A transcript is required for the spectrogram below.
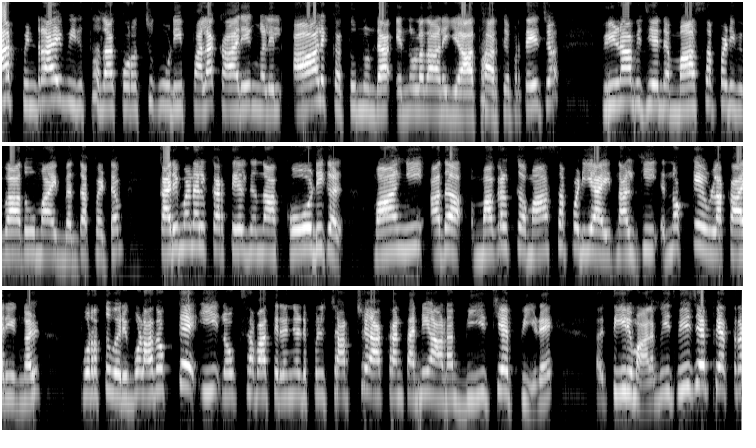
ആ പിണറായി വിരുദ്ധത കുറച്ചുകൂടി പല കാര്യങ്ങളിൽ ആളിക്കത്തുന്നുണ്ട് എന്നുള്ളതാണ് യാഥാർത്ഥ്യം. പ്രത്യേകിച്ച് വീണ വിജയന്റെ മാസപ്പടി വിവാദവുമായി ബന്ധപ്പെട്ടും കരിമണൽ കർത്തയിൽ നിന്ന് കോടികൾ വാങ്ങി അത് മകൾക്ക് മാസപ്പടിയായി നൽകി എന്നൊക്കെയുള്ള കാര്യങ്ങൾ പുറത്തു വരുമ്പോൾ അതൊക്കെ ഈ ലോക്സഭാ തിരഞ്ഞെടുപ്പിൽ ചർച്ചയാക്കാൻ തന്നെയാണ് ബി ജെ പിയുടെ തീരുമാനം. ബി ജെ പി അത്ര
